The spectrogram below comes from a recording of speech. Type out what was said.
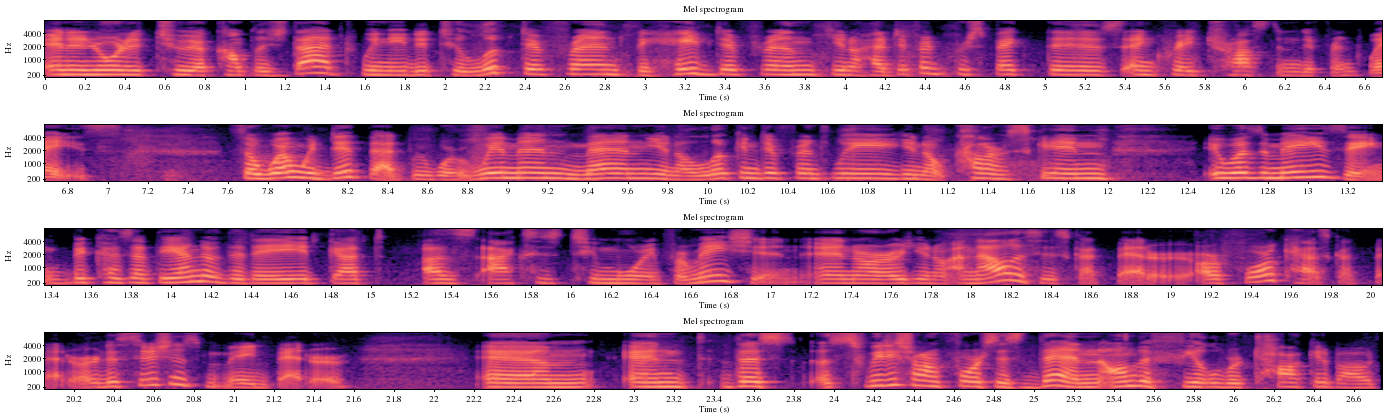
And in order to accomplish that, we needed to look different, behave different, you know, have different perspectives, and create trust in different ways. So when we did that, we were women, men, you know, looking differently, you know, color skin. It was amazing because at the end of the day, it got us access to more information, and our, you know, analysis got better, our forecast got better, our decisions made better. Um, and the S- uh, Swedish Armed Forces then on the field were talking about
